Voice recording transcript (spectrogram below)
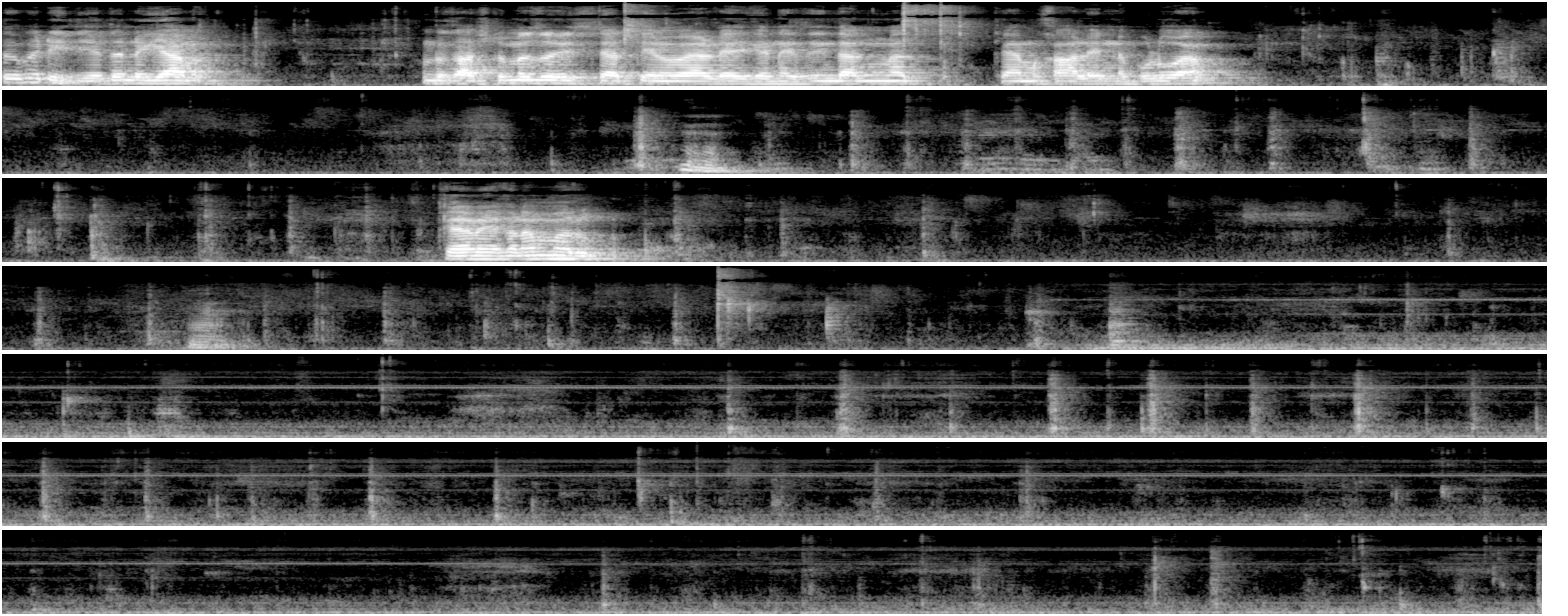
සුපිරි එතට ගයාම හොඳ කස්ටම සවිස් ඇතියන වැඩ ගැන සිදන්නත් කෑම කාලෙන්න පුළුවන්. කෑම එක නම් මරු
